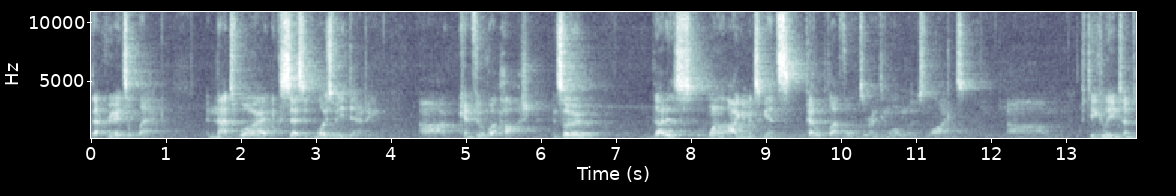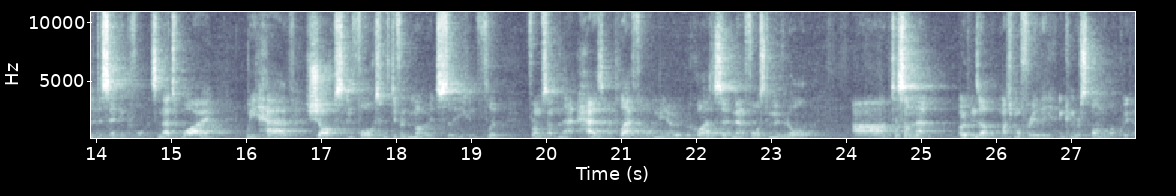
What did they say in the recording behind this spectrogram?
that creates a lag. And that's why excessive low speed damping uh, can feel quite harsh. And so that is one of the arguments against pedal platforms or anything along those lines, um, particularly in terms of descending performance. And that's why we have shocks and forks with different modes so that you can flip from something that has a platform, you know, requires a certain amount of force to move it all, uh, to something that opens up much more freely and can respond a lot quicker.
